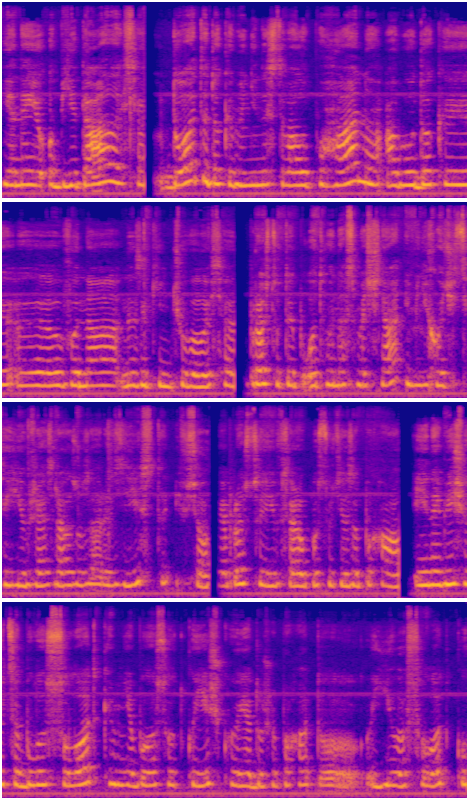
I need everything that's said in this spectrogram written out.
я нею об'їдалася доти, доки мені не ставало погано, або доки е, вона не закінчувалася. Просто, типу, от вона смачна, і мені хочеться її вже зразу зараз з'їсти, і все. Я просто її в себе по суті запихала. І найбільше це було солодким. Я була солодкоїжкою, я дуже багато їла солодку.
